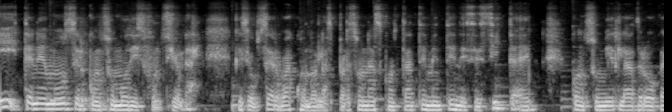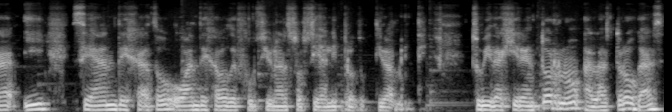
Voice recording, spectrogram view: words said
Y tenemos el consumo disfuncional, que se observa cuando las personas constantemente necesitan consumir la droga y se han dejado o han dejado de funcionar social y productivamente. Su vida gira en torno a las drogas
